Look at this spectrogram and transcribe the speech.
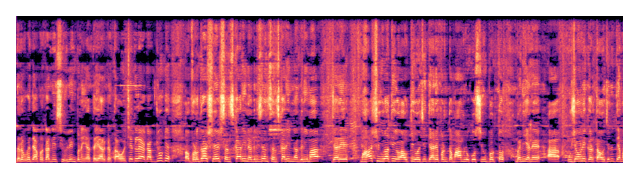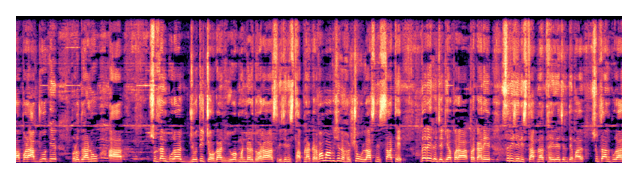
દર વખતે આ પ્રકારની શિવલિંગ પણ અહીંયા તૈયાર કરતા હોય છે. એટલે આપ જુઓ કે વડોદરા શહેર સંસ્કારી નગરી છે સંસ્કારી નગરીમાં જ્યારે મહાશિવરાત્રી આવતી હોય છે, ત્યારે પણ તમામ લોકો શિવ ભક્તો બની અને આ ઉજવણી કરતા હોય છે ને, તેમાં પણ આપ જુઓ કે વડોદરાનું આ સુલતાનપુરા જ્યોતિ ચોગાન યુવક મંડળ દ્વારા આ શ્રીજીની સ્થાપના કરવામાં આવી છે અને હર્ષો ઉલ્લાસની સાથે દરેક જગ્યા પર આ પ્રકારે શ્રીજીની સ્થાપના થઈ રહી છે અને તેમાં સુલતાનપુરા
